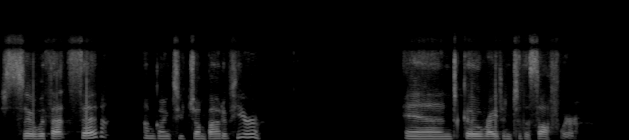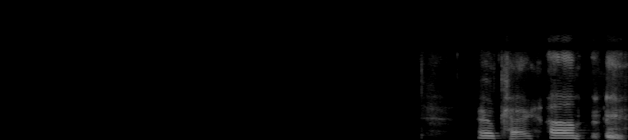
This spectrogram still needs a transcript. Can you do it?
So with that said, I'm going to jump out of here and go right into the software. Okay. Um, just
